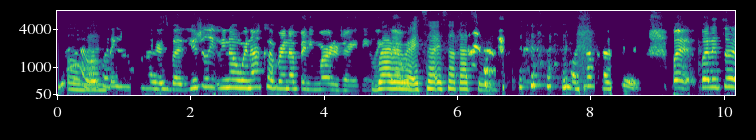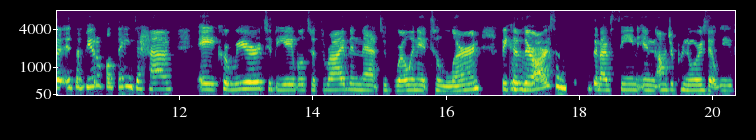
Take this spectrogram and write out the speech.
Yeah, oh, we're putting out fires, but usually, you know, we're not covering up any murders or anything like right, that. Right, right, right. It's not. It's not that serious. But but it's a it's a beautiful thing to have a career to be able to thrive in that, to grow in it, to learn. Because mm-hmm. there are some things that I've seen in entrepreneurs that we've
